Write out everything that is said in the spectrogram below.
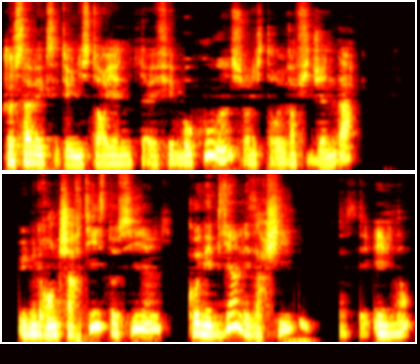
je savais que c'était une historienne qui avait fait beaucoup hein, sur l'historiographie de Jeanne d'Arc, une grande chartiste aussi, hein, qui connaît bien les archives, ça c'est évident.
